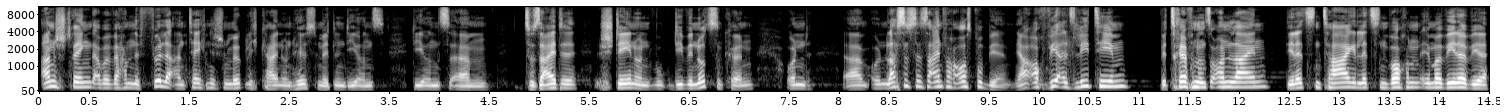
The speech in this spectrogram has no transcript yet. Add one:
anstrengend, aber wir haben eine Fülle an technischen Möglichkeiten und Hilfsmitteln, die uns, die uns ähm, zur Seite stehen und die wir nutzen können. Und Ähm, und lass uns das einfach ausprobieren. Ja, auch wir als Lead-Team, wir treffen uns online die letzten Tage, die letzten Wochen immer wieder. Wir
